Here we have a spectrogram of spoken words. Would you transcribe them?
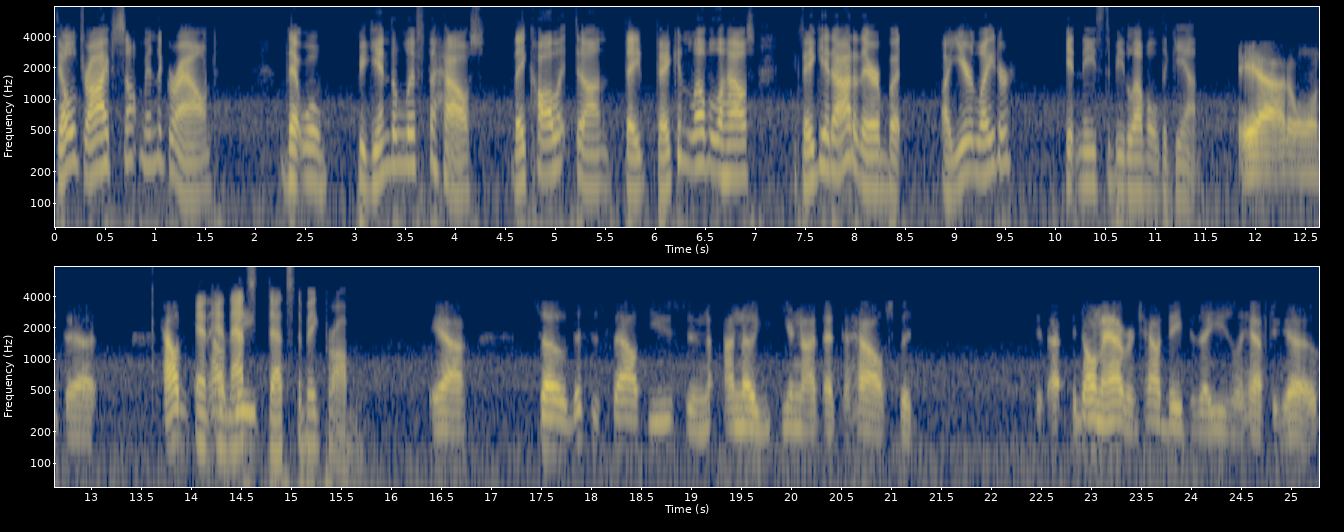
they'll drive something in the ground that will begin to lift the house. They call it done. They they can level the house. They get out of there, but a year later, it needs to be leveled again. Yeah, I don't want that. How And how and that's that's the big problem. Yeah. So this is South Houston. I know you're not at the house, but uh, on average, how deep do they usually have to go?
